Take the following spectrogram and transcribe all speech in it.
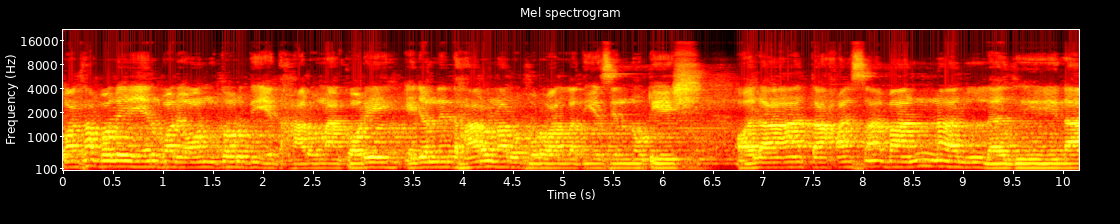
কথা বলে, এরপরে অন্তর দিয়ে ধারণা করে। এই জন্য ধারণার উপরও আল্লাহ দিয়েছেন নোটিশ। অলা তাহাসাবান্নাল্লাযীনা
